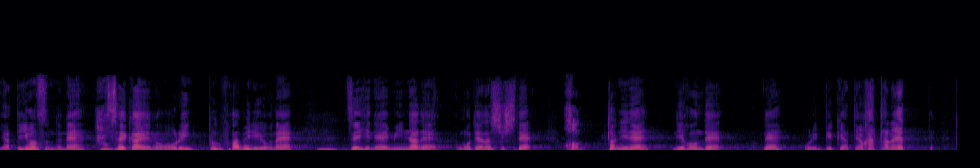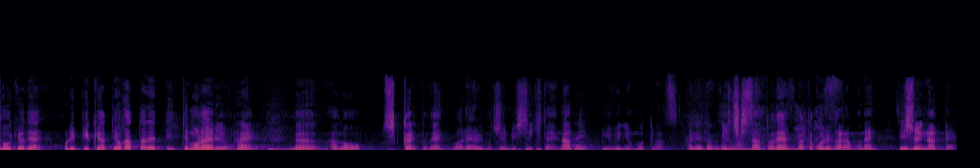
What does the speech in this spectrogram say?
やってきますんでね、はい。世界のオリンピックファミリーをね、ぜひねみんなでおもてなしして本当にね日本でねオリンピックやってよかったねって。東京でオリンピックやってよかったねって言ってもらえるようにね、うん、あのしっかりとね我々も準備していきたいなとい。うふうに思ってます。ありがとうございます。一木さんとねまたこれからもね一緒になって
